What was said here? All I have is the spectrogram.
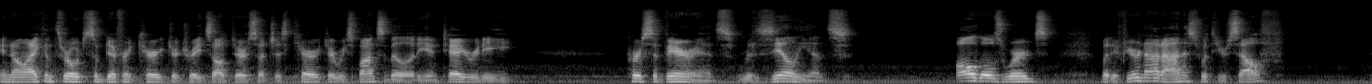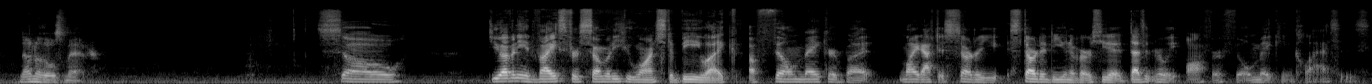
You know, I can throw some different character traits out there, such as character, responsibility, integrity, perseverance, resilience, all those words. But if you're not honest with yourself, none of those matter. So, do you have any advice for somebody who wants to be like a filmmaker but might have to start a, start at a university that doesn't really offer filmmaking classes?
